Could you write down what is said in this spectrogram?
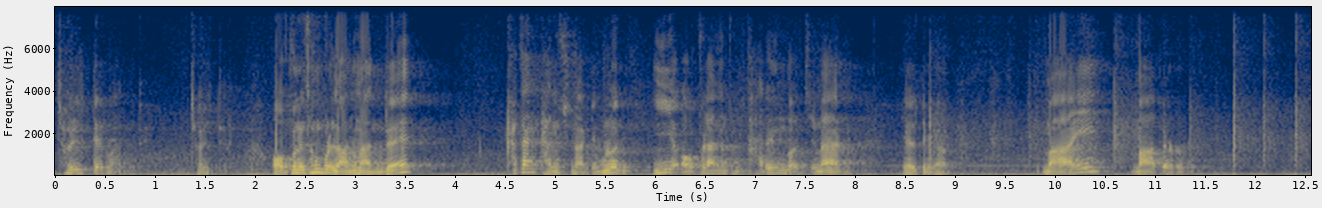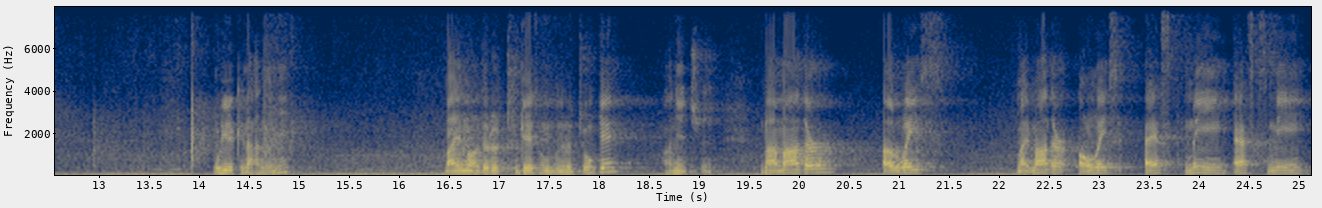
절대로 안 돼. 절대로. 어부는 성분을 나누면 안 돼. 가장 단순하게. 물론 이 어부랑은 좀 다른 거지만, 예를 들면, my mother. 우리 이렇게 나누니? my mother를 두 개의 성분으로 쪼개? 아니지. My mother always My mother always asks me, asks me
